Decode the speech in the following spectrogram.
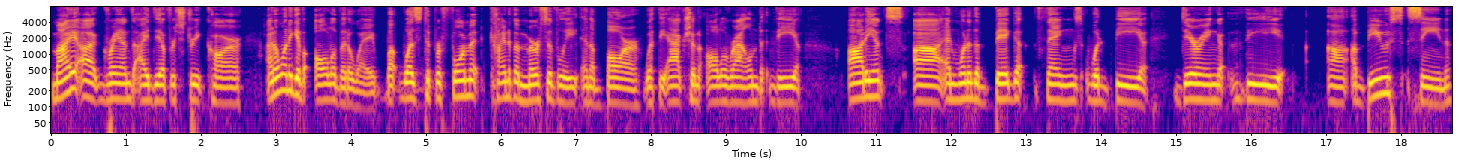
My uh, grand idea for Streetcar, I don't want to give all of it away, but was to perform it kind of immersively in a bar with the action all around the audience. Uh, and one of the big things would be during the uh, abuse scene,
